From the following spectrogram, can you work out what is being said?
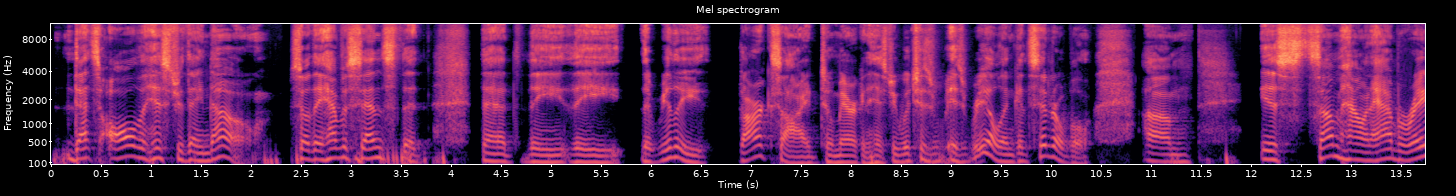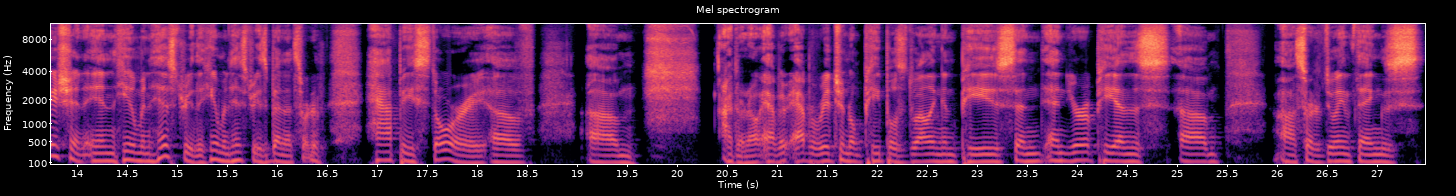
that's all the history they know. So they have a sense that that the the the really dark side to American history, which is is real and considerable, um, is somehow an aberration in human history. The human history has been a sort of happy story of. Um, I don't know, ab- Aboriginal peoples dwelling in peace and, and Europeans um, uh, sort of doing things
